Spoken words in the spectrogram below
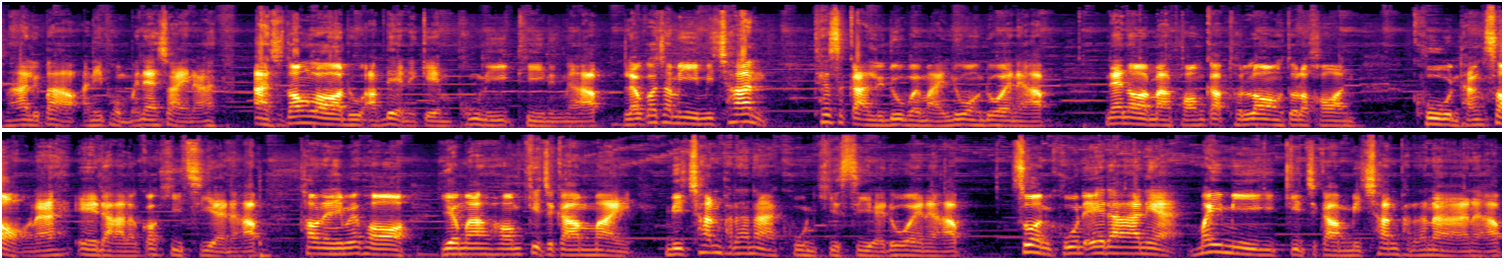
75 หรือเปล่า อันนี้ผมไม่แน่ใจนะ อาจจะต้องรอดูอัปเดตในเกมพรุ่งนี้อีกทีหนึ่งนะครับ แล้วก็จะมีมิชชั่นเทศกาลฤดูใบไม้ร่วงด้วยนะครับ แน่นอนมาพร้อมกับทดลองตัวละคร คูณทั้ง 2 นะเอดาแล้วก็คีเซียนะครับ เท่านั้นยังไม่พอยังมาพร้อมกิจกรรมใหม่มิชชั่นพัฒนาคูณคีเซียด้วยนะครับ ส่วนคูณเอดาเนี่ยไม่มีกิจกรรมมิชชั่นพัฒนานะครับ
